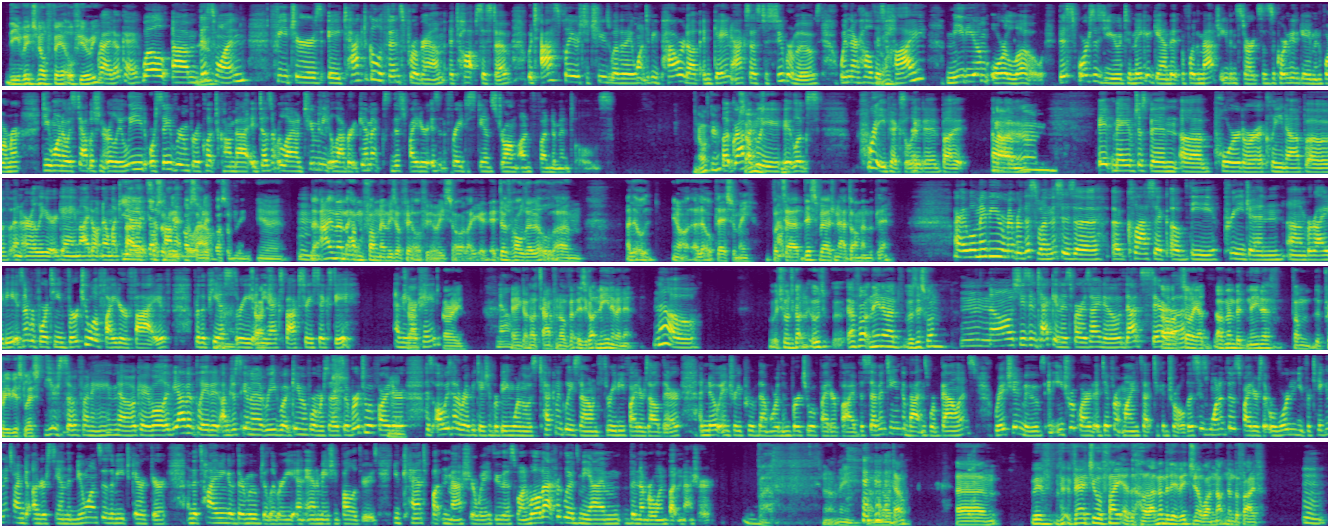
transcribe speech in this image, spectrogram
the original Fatal Fury. Right. Okay. Well, um, this one features a tactical offense program, a top system, which asks players to choose whether they want to be powered up and gain access to super moves when their health is high, medium, or low. This forces you to make a gambit before the match even starts. This is according to Game Informer. Do you want to establish an early lead or save room for a clutch combat? It doesn't rely on too many elaborate gimmicks. This fighter isn't afraid to stand strong on fundamentals. Okay. But graphically, Sounds... it looks pretty pixelated, but um, um, it may have just been a port or a cleanup of an earlier game. I don't know much about yeah, it, possibly, so possibly, below. Possibly, yeah. Mm. I remember having fun memories of Fatal Fury, so like it, it does hold a little, um, a little, you know, a little place for me. But uh, this version, I don't remember playing. All right, well, maybe you remember this one. This is a, a classic of the pre gen um, variety. It's number 14, Virtua Fighter 5 for the PS3 mm, and the Xbox 360 and the trash. arcade. Sorry. No. I ain't got no time for no. Has it got Nina in it? No. Which one's got? I thought Nina had, was this one. Mm, no, she's in Tekken as far as I know. That's Sarah. Oh, sorry, I, I remembered Nina from the previous list. You're so funny. No, okay. Well, if you haven't played it, I'm just gonna read what Game Informer says. So, Virtua Fighter mm. has always had a reputation for being one of the most technically sound 3D fighters out there, and no entry proved that more than Virtua Fighter 5. The 17 combatants were balanced, rich in moves, and each required a different mindset to control. This is one of those fighters that rewarded you for taking the time to understand the nuances of each character and the timing of their move delivery and animation follow throughs. You can't button mash your way through this one. Well, that precludes me. I'm the number one button masher. Well, you know what I mean? no doubt. Um, with Virtual Fighter, though, I remember the original one, not number five. Mm.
